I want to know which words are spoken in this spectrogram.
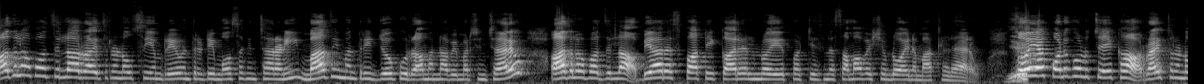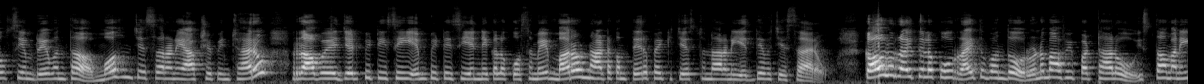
ఆదిలాబాద్ జిల్లా రైతులను సీఎం రేవంత్ రెడ్డి మోసగించారని మాజీ మంత్రి జోగు రామన్న విమర్శించారు. ఆదిలాబాద్ జిల్లా బీఆర్ఎస్ పార్టీ కార్యాలయంలో ఏర్పాటు చేసిన సమావేశంలో ఆయన మాట్లాడారు. సోయా కొనుగోలు చేయక రైతులను సీఎం రేవంత్ మోసం చేశారని ఆక్షేపించారు. రాబోయే జెడ్పీటీసీ ఎంపీటీసీ ఎన్నికల కోసమే మరో నాటకం తెరపైకి చేస్తున్నారని ఎద్దేవా చేశారు. కౌలు రైతులకు రైతు బంధు రుణమాఫీ పట్టాలు ఇస్తామని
